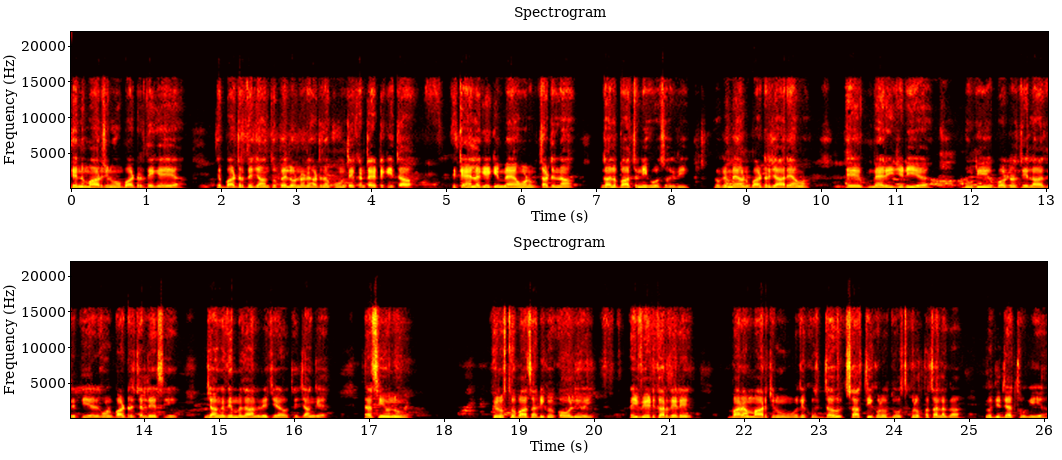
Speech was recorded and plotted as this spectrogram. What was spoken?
3 ਮਾਰਚ ਨੂੰ ਉਹ ਬਾਰਡਰ ਤੇ ਗਏ ਆ। ਤੇ ਬਾਰਡਰ ਤੇ ਜਾਣ ਤੋਂ ਪਹਿਲਾਂ ਉਹਨਾਂ ਨੇ ਸਾਡੇ ਨਾਲ ਫੋਨ ਤੇ ਕੰਟੈਕਟ ਕੀਤਾ। ਤੇ ਕਹਿਣ ਲੱਗੇ ਕਿ ਮੈਂ ਹੁਣ ਤੁਹਾਡੇ ਨਾਲ ਗੱਲਬਾਤ ਨਹੀਂ ਹੋ ਸਕਦੀ, ਕਿਉਂਕਿ ਮੈਂ ਹੁਣ ਬਾਰਡਰ ਜਾ ਰਿਹਾ ਵਾਂ ਤੇ ਮੇਰੀ ਜਿਹੜੀ ਆ ਡਿਊਟੀ ਬਾਰਡਰ ਤੇ ਲਾ ਦਿੱਤੀ ਹੈ। ਹੁਣ ਬਾਰਡਰ ਚੱਲੇ ਅਸੀਂ, ਜੰਗ ਦੇ ਮੈਦਾਨ ਵਿੱਚ ਆ, ਉੱਥੇ ਜੰਗ ਹੈ। ਅਸੀਂ ਉਹਨੂੰ ਫਿਰ ਉਸ ਤੋਂ ਬਾਅਦ ਸਾਡੀ ਕੋਈ ਕਾਲ ਨਹੀਂ ਹੋਈ। ਅਸੀਂ ਵੇਟ ਕਰਦੇ ਰਹੇ। 12 ਮਾਰਚ ਨੂੰ ਉਹਦੇ ਕੁਝ ਦੋ- ਸਾਥੀ ਕੋਲੋਂ, ਦੋਸਤ ਕੋਲੋਂ ਪਤਾ ਲੱਗਾ ਕਿ ਉਹਦੀ ਡੈਥ ਹੋ ਗਈ ਆ।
